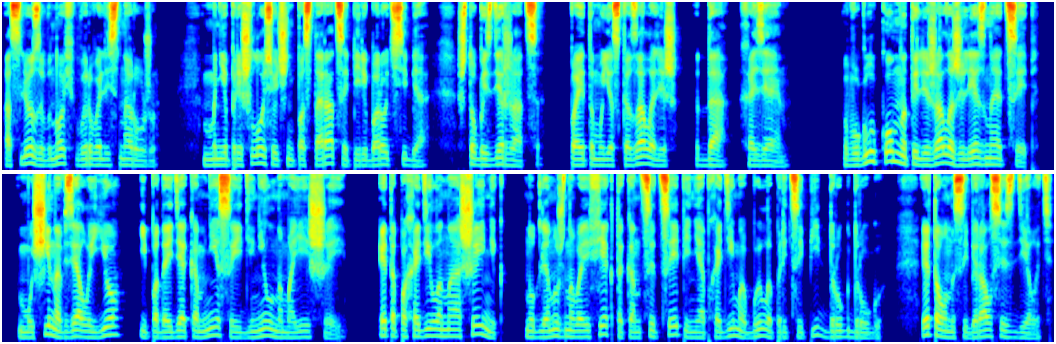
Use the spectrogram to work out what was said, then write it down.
а слезы вновь вырвались наружу. Мне пришлось очень постараться перебороть себя, чтобы сдержаться, поэтому я сказала лишь «да, хозяин». В углу комнаты лежала железная цепь. Мужчина взял ее и, подойдя ко мне, соединил на моей шее. Это походило на ошейник, но для нужного эффекта концы цепи необходимо было прицепить друг к другу. Это он и собирался сделать.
